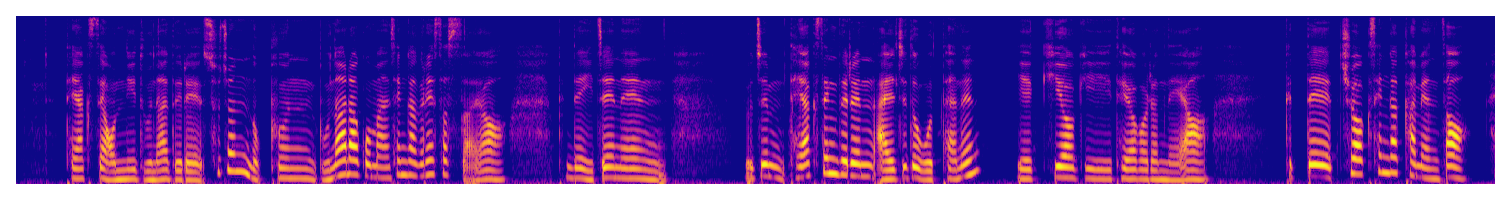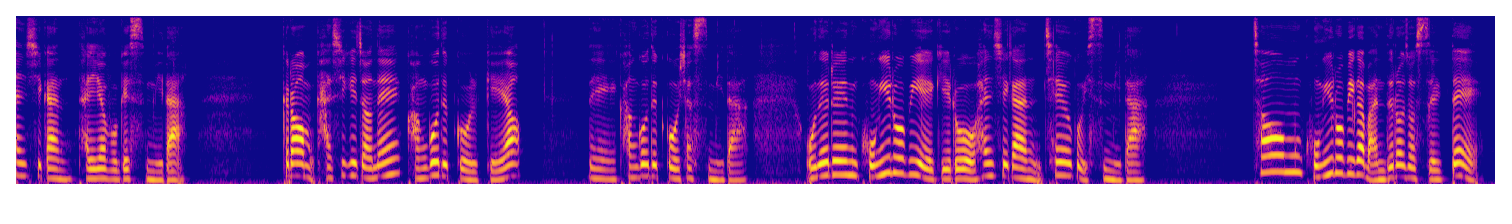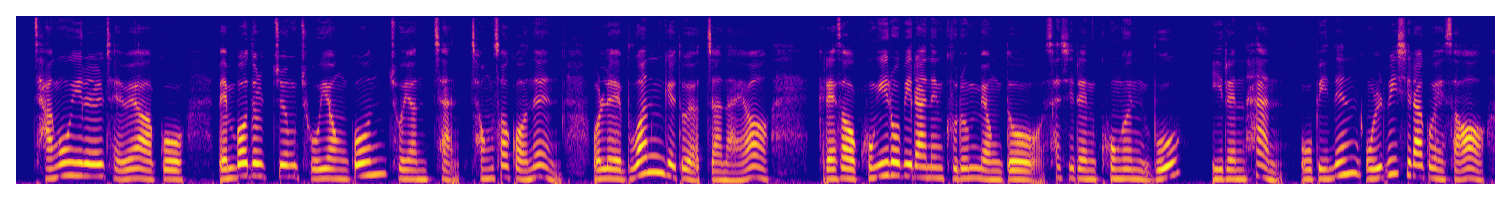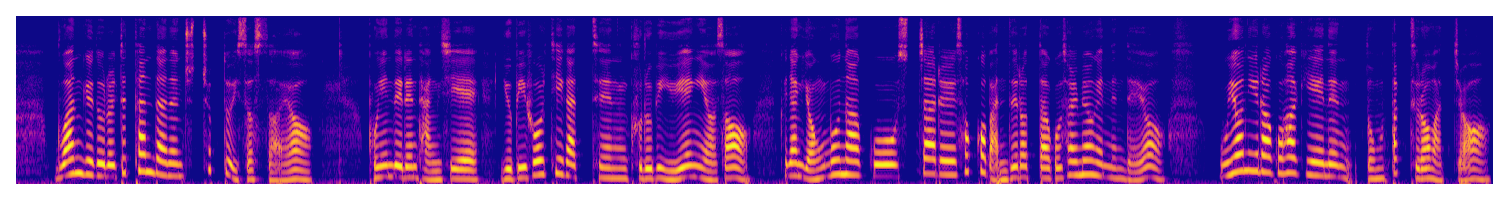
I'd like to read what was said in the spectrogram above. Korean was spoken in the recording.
대학생 언니 누나들의 수준 높은 문화라고만 생각을 했었어요. 근데 이제는 요즘 대학생들은 알지도 못하는 옛 기억이 되어버렸네요. 그때 추억 생각하면서 한 시간 달려보겠습니다. 그럼 가시기 전에 광고 듣고 올게요. 네, 광고 듣고 오셨습니다. 오늘은 공이로비 얘기로 한 시간 채우고 있습니다. 처음 공이로비가 만들어졌을 때 장호일을 제외하고 멤버들 중 조영곤, 조연찬, 정석원은 원래 무한궤도였잖아요. 그래서 공이로비라는 그룹명도 사실은 공은 무, 일은 한, 오비는 올빗이라고 해서 무한궤도를 뜻한다는 추측도 있었어요. 본인들은 당시에 UB40 같은 그룹이 유행이어서 그냥 영문하고 숫자를 섞어 만들었다고 설명했는데요. 우연이라고 하기에는 너무 딱 들어맞죠.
